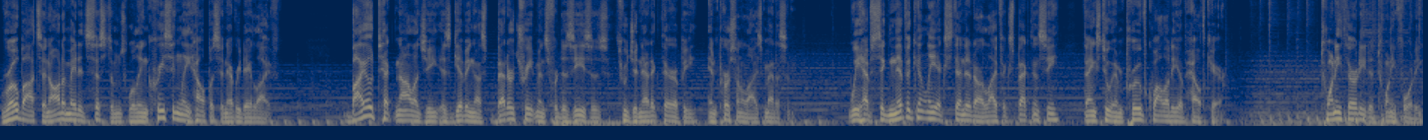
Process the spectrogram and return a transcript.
Robots and automated systems will increasingly help us in everyday life. Biotechnology is giving us better treatments for diseases through genetic therapy and personalized medicine. We have significantly extended our life expectancy thanks to improved quality of healthcare. 2030 to 2040.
